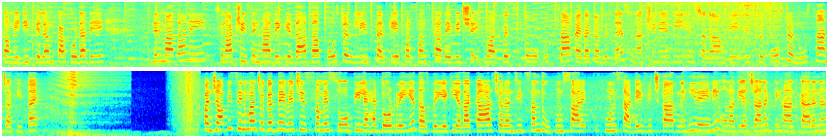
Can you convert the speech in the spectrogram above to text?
ਕਾਮੇਡੀ ਫਿਲਮ ਕਾਕੋਡਾ ਦੇ ਨਿਰਮਾਤਾ ਨੇ ਸੁਨਾਕਸ਼ੀ ਸਿਨਹਾ ਦੇ ਕਿਰਦਾਰ ਦਾ ਪੋਸਟਰ ਰਿਲੀਜ਼ ਕਰਕੇ ਪ੍ਰਸ਼ੰਸਕਾਂ ਦੇ ਵਿੱਚ ਇੱਕ ਵਾਰ ਫਿਰ ਤੋਂ ਉਤਸ਼ਾਹ ਪੈਦਾ ਕਰ ਦਿੱਤਾ ਹੈ। ਸੁਨਾਕਸ਼ੀ ਨੇ ਵੀ ਇੰਸਟਾਗ੍ਰam ਤੇ ਇਸ ਪੋਸਟਰ ਨੂੰ ਸਾਂਝਾ ਕੀਤਾ ਹੈ। ਪੰਜਾਬੀ ਸਿਨੇਮਾ ਜਗਤ ਦੇ ਵਿੱਚ ਇਸ ਸਮੇਂ ਸੋਗ ਦੀ ਲਹਿਰ ਦੌੜ ਰਹੀ ਹੈ। ਦੱਸ ਦਈਏ ਕਿ ਅਦਾਕਾਰ ਚਰਨਜੀਤ ਸੰਧੂ ਹੁਣ ਸਾਰੇ ਹੁਣ ਸਾਡੇ ਵਿਚਕਾਰ ਨਹੀਂ ਰਹੇ ਨੇ। ਉਹਨਾਂ ਦੀ ਅਚਾਨਕ ਦੇਹਾਂਤ ਕਾਰਨ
